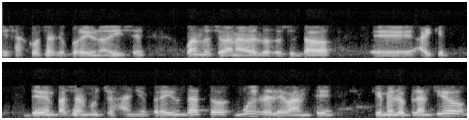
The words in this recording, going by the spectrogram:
Esas cosas que por ahí uno dice, ¿cuándo se van a ver los resultados? Eh, hay que deben pasar muchos años, pero hay un dato muy relevante que me lo planteó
